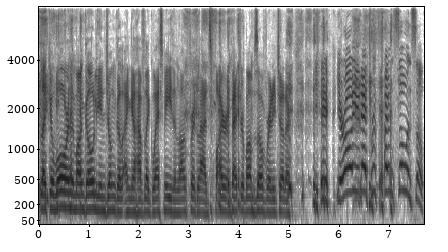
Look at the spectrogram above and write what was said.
like a war in the Mongolian jungle, and you'll have like Westmeath and Longford lads firing petrol bombs over at each other. You're all in Edgeworth Town, so and so.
